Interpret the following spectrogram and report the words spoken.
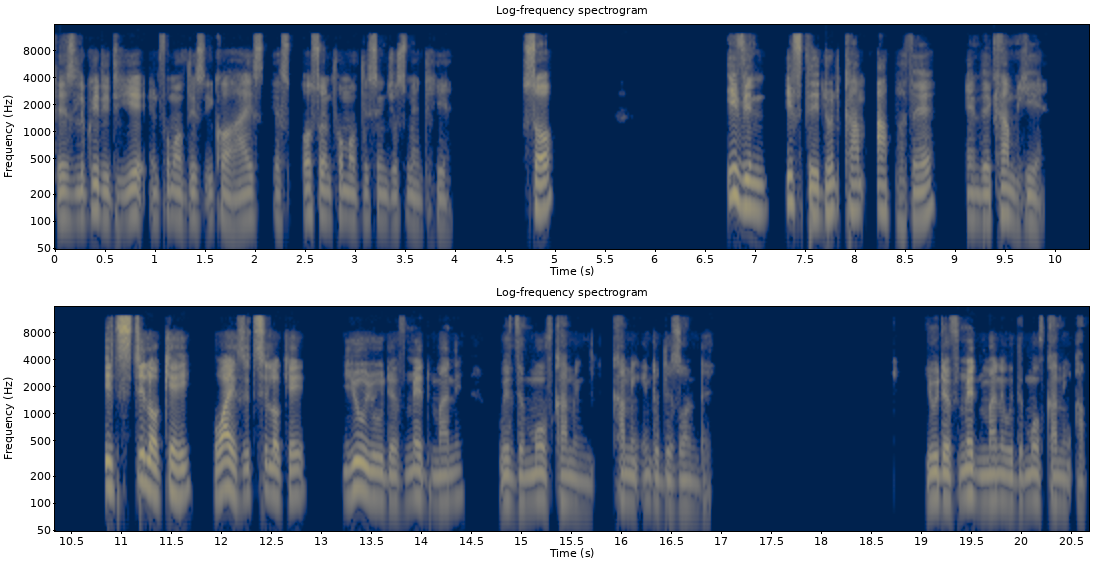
There's liquidity here in form of this equal highs. It's also in form of this inducement here. So even if they don't come up there and they come here, it's still okay. Why is it still okay? You, you would have made money with the move coming coming into the zone there you would have made money with the move coming up,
